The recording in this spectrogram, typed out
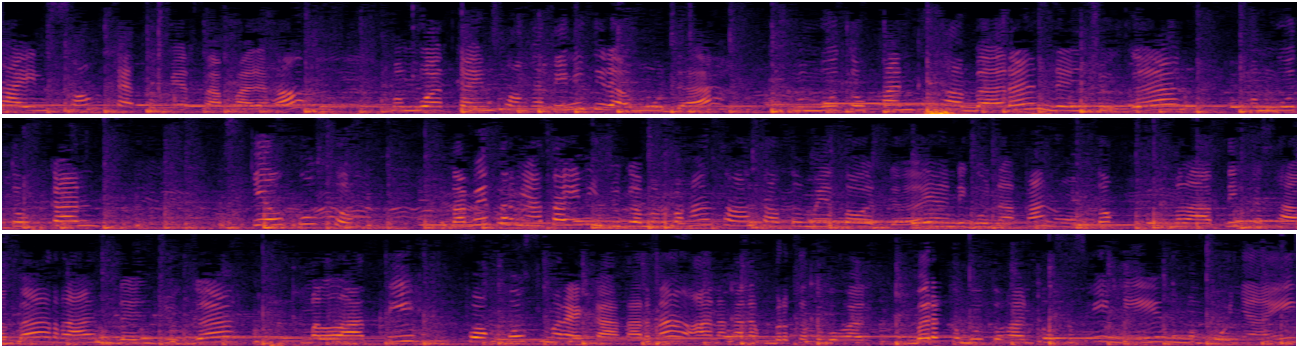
kain songket pemirsa. Padahal membuat kain songket ini tidak mudah, membutuhkan kesabaran dan juga membutuhkan skill khusus. Tapi ternyata ini juga merupakan salah satu metode yang digunakan untuk melatih kesabaran dan juga melatih fokus mereka karena anak-anak berkebutuhan berkebutuhan khusus ini mempunyai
